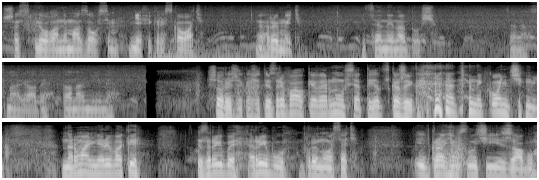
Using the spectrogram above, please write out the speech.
Щось кльова нема зовсім. Нефік ризикувати. Гримить. І це не на дощ. Це на снаряди та на міни. Що Рижий каже, ти з рибалки вернувся, ти от скажи, ти не кончений. Нормальні рибаки з риби рибу приносять. І в крайньому случаї жабу.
